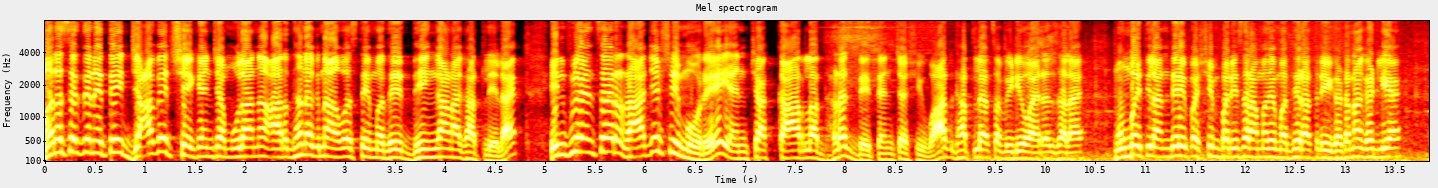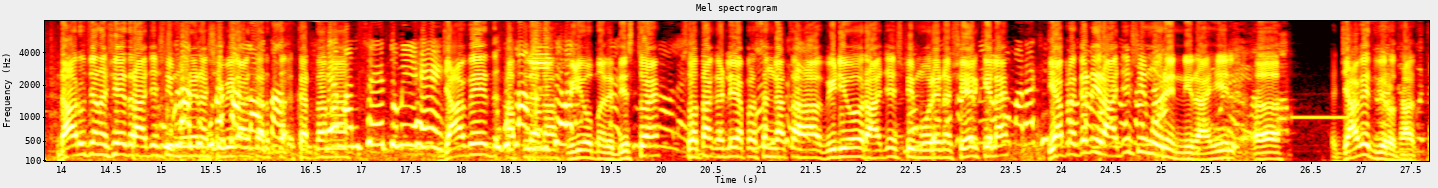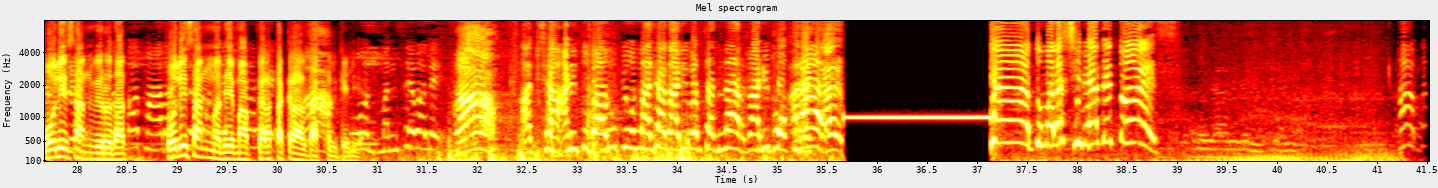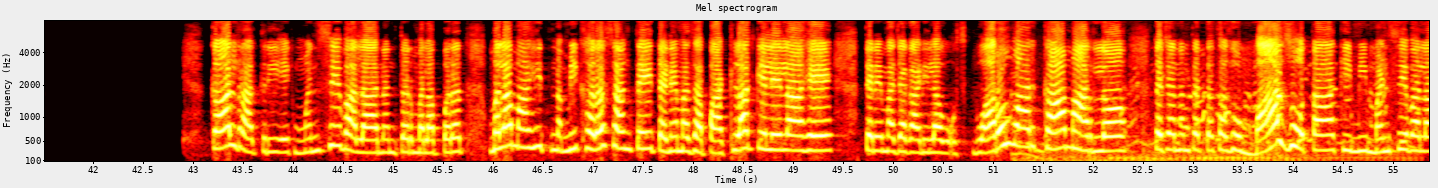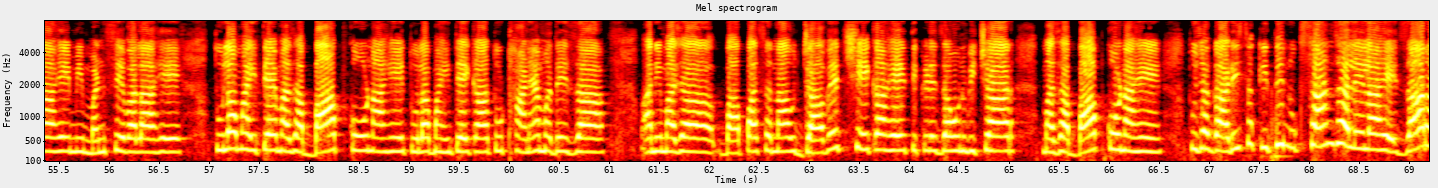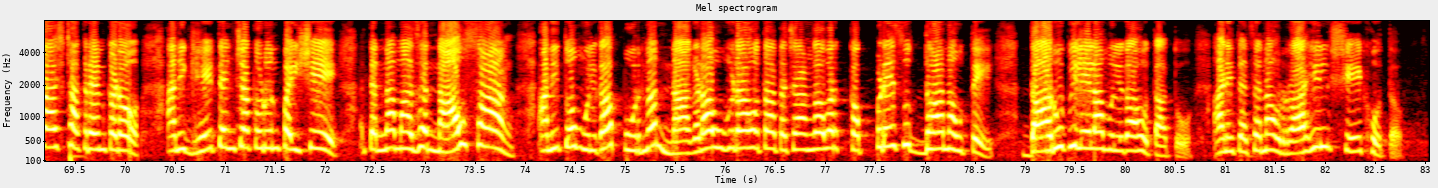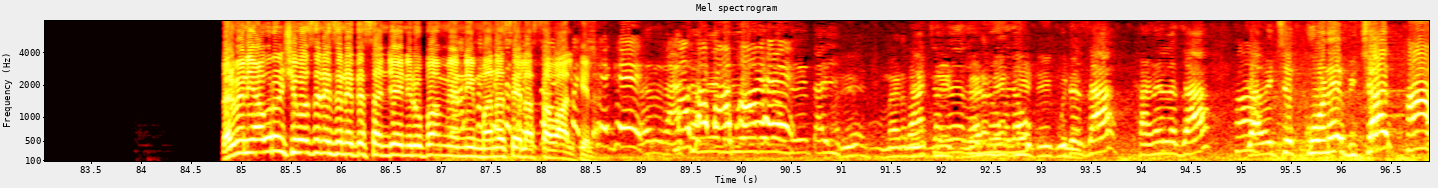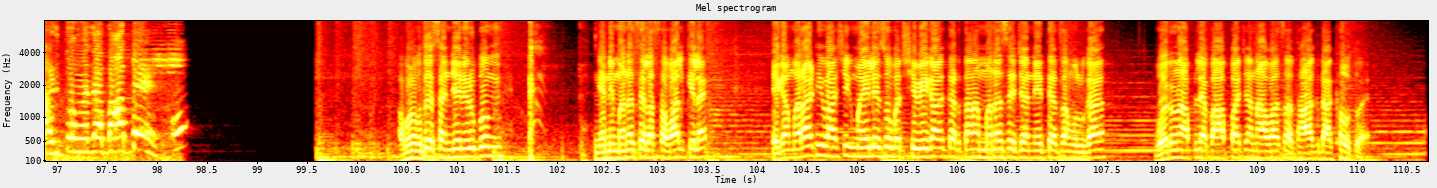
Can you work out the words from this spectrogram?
मनसेचे नेते जावेद शेख यांच्या मुलानं अर्धनग्न अवस्थेमध्ये धिंगाणा घातलेला आहे. इन्फ्लुएन्सर राजश्री मोरे यांच्या कारला धडक देत त्यांच्याशी वाद घातल्याचा व्हिडिओ व्हायरल झालाय. मुंबईतील अंधेरी पश्चिम परिसरामध्ये मध्यरात्री ही घटना घडली आहे. दारूच्या नशेत राजश्री मोरेना होता? करताना जावेद आपल्याला? व्हिडिओमध्ये दिसतोय. स्वतः घडलेल्या प्रसंगाचा हा व्हिडिओ राजश्री मोरेनं शेअर केलाय. या प्रकरणी राजश्री मोरेंनी राहील जावेद विरोधात पोलिसांविरोधात पोलिसांमध्ये माफ करा तक्रार दाखल केली? मनसेवाले. हा. अच्छा आणि तू दारू पिऊन माझ्या गाडीवर चढणार गाडी ठोकणार. काय? अच्छा, तू मला शिव्या देतोयस हा. काल रात्री एक मनसेवाला नंतर मला परत मला माहीत मी खरं सांगते त्याने माझा पाठलाग केलेला आहे. त्याने माझ्या गाडीला वारंवार का मारलं? त्याच्यानंतर त्याचा जो माज होता की मी मनसेवाला आहे मी मनसेवाला आहे. तुला माहिती आहे माझा बाप कोण आहे? तुला माहिती आहे का? तू ठाण्यामध्ये जा. आणि माझ्या बापाचं नाव जावेद शेख आहे. तिकडे जाऊन विचार माझा बाप कोण आहे? तुझ्या गाडीचं किती नुकसान झालेलं आहे? जा राज ठाकरेंकडं. आणि घे त्यांच्याकडून पैसे. त्यांना माझं नाव सांग. आणि तो मुलगा पूर्ण नागडा उघडा होता. त्याच्या अंगावर कपडे सुद्धा नव्हते. दारू पिलेला मुलगा होता तो. आणि त्याचं नाव राहिल शेख होतं. दरम्यान यावरून शिवसेनेचे नेते संजय निरुपम यांनी मनसेला सवाल केला. पैसे घे. माझा बाप आहे. मॅडम, एक मिनिट, मॅडम, एक मिनिट, एक उद्या मिनिट. जा? ठाण्याला जा. जावेदचे कोण आहे? विचार. हा. आणि तो माझा बाप आहे. आपण बघतोय संजय निरुपम यांनी मनसेला सवाल केलाय. एका मराठी भाषिक महिलेसोबत शिवीगाळ करताना मनसेच्या नेत्याचा मुलगा वरून आपल्या बापाच्या नावाचा धाक दाखवतोय.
